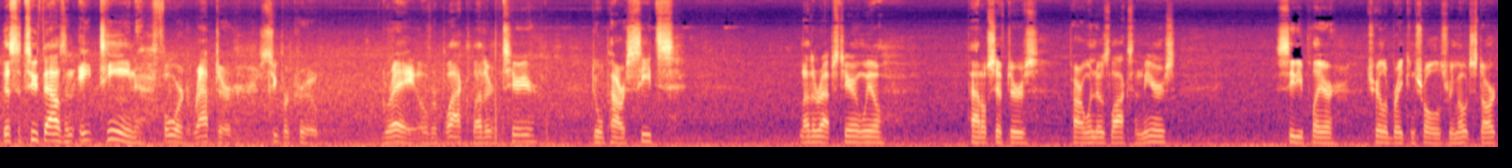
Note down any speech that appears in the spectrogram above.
This is a 2018 Ford Raptor Super Crew. Gray over black leather interior, dual power seats, leather wrap steering wheel, paddle shifters, power windows, locks and mirrors, CD player, trailer brake controls, remote start,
